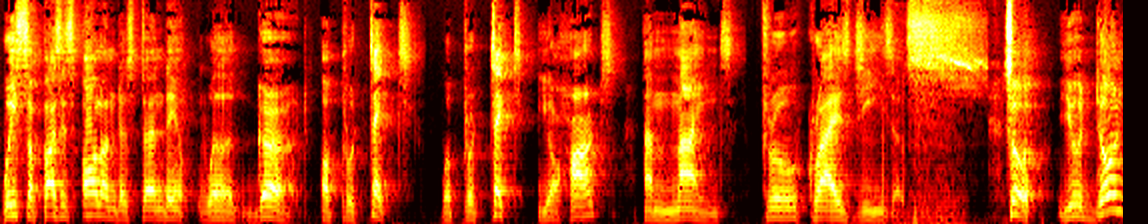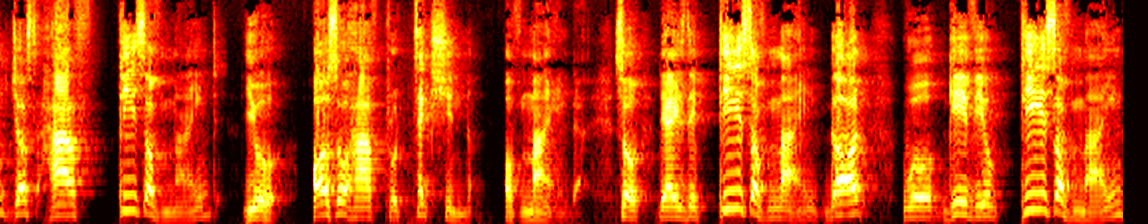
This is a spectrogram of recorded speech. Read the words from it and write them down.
which surpasses all understanding, will guard or protect, will protect your hearts and minds through Christ Jesus. So you don't just have peace of mind, you also have protection of mind. So there is the peace of mind. God will give you peace of mind,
